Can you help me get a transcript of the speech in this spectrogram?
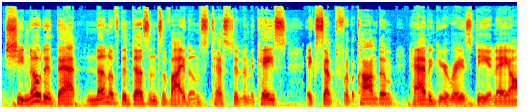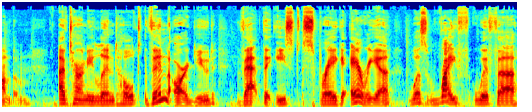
She noted that none of the dozens of items tested in the case, except for the condom, had Aguirre's DNA on them. Attorney Lindholt then argued that the East Sprague area was rife with uh,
